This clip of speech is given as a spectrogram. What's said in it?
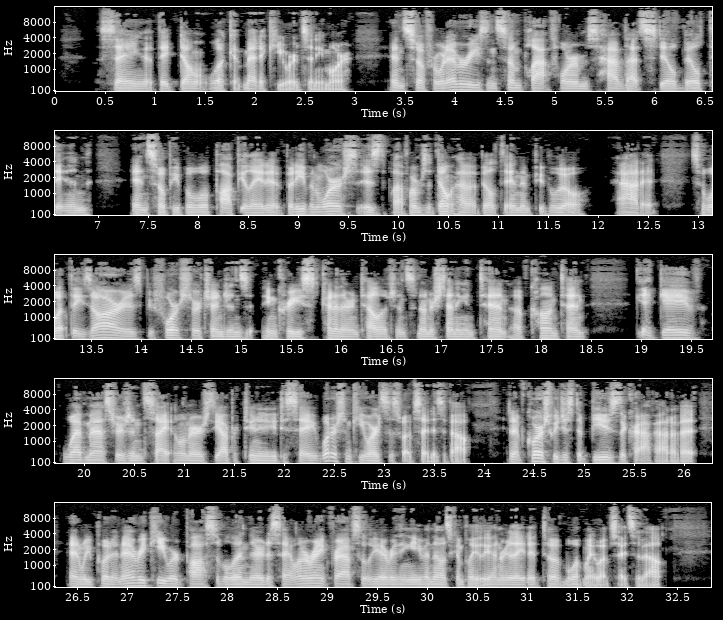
saying that they don't look at meta keywords anymore. And so, for whatever reason, some platforms have that still built in. And so people will populate it. But even worse is the platforms that don't have it built in and people go add it. So, what these are is before search engines increased kind of their intelligence and understanding intent of content, it gave webmasters and site owners the opportunity to say, what are some keywords this website is about? And of course, we just abuse the crap out of it. And we put in every keyword possible in there to say, I want to rank for absolutely everything, even though it's completely unrelated to what my website's about.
